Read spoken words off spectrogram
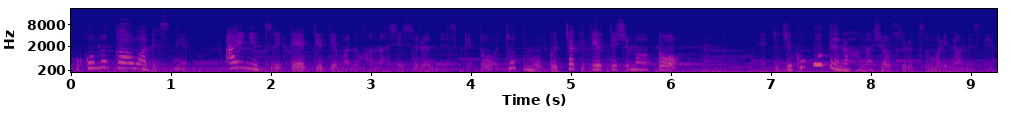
9日はですね愛についてっていうテーマでお話しするんですけどちょっともうぶっちゃけて言ってしまうとと自己肯定の話をするつもりなんですね。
